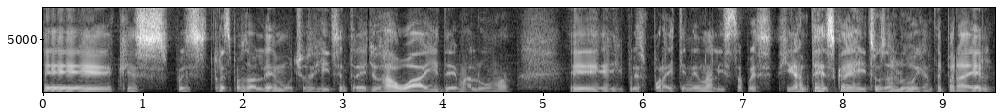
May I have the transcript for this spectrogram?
eh, que es pues responsable de muchos hits, entre ellos Hawaii de Maluma. Eh, y pues por ahí tiene una lista pues gigantesca de hits, un saludo gigante para él.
